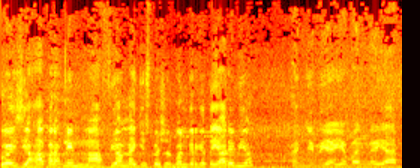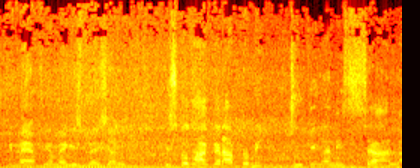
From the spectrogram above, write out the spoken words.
तो यहाँ पर अपनी माफिया मैगी स्पेशल बन करके तैयार है भैया? हाँ जी भैया ये बन गई आपकी माफिया मैगी स्पेशल इसको खाकर आप तो भी झुकेगा नहीं साला।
